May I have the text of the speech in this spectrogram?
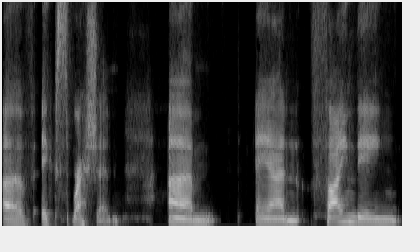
of expression um, and finding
